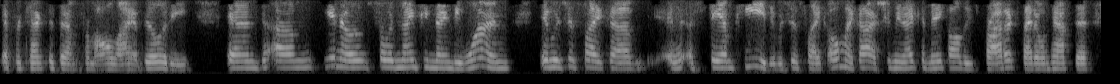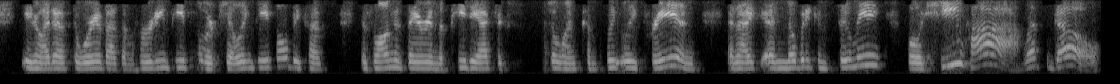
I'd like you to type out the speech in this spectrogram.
that protected them from all liability. And, um, you know, so in 1991, it was just like a, a stampede. It was just like, oh my gosh, you mean I can make all these products? I don't have to, you know, I don't have to worry about them hurting people or killing people because as long as they are in the pediatric schedule, I'm completely free and, and I, and nobody can sue me. Well, hee ha, let's go.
